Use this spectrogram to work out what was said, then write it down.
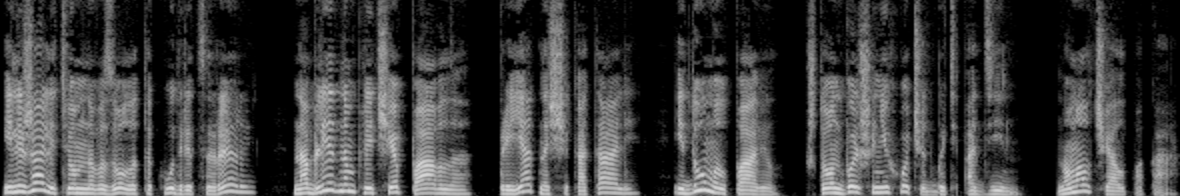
И лежали темного золота кудри Цереры, на бледном плече Павла приятно щекотали, и думал Павел, что он больше не хочет быть один, но молчал пока.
